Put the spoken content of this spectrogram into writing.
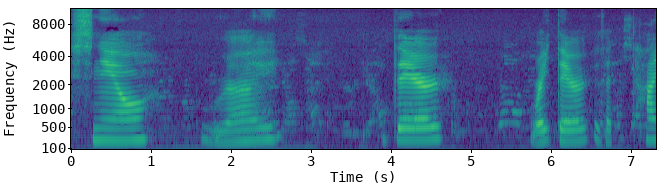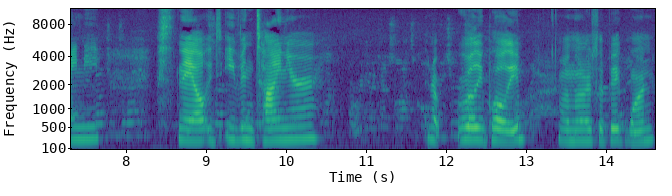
snail right there. Right there is a tiny snail. It's even tinier roly poly. And there's a big one.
